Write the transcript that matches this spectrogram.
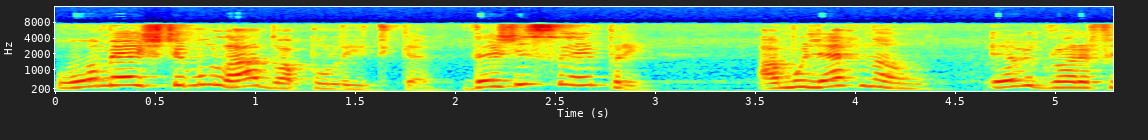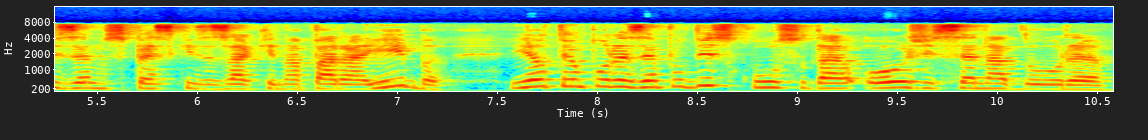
O homem é estimulado à política, desde sempre. A mulher não. Eu e Glória fizemos pesquisas aqui na Paraíba e eu tenho, por exemplo, o discurso da hoje senadora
